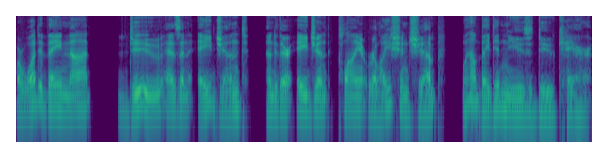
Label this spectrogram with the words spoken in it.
or what did they not do as an agent under their agent client relationship? Well, they didn't use due care.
